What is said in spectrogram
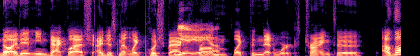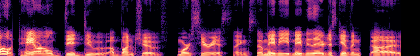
No, I didn't mean backlash. I just meant like pushback yeah, yeah, from yeah. like the network trying to Although Hey Arnold did do a bunch of more serious things, so maybe maybe they're just given uh,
